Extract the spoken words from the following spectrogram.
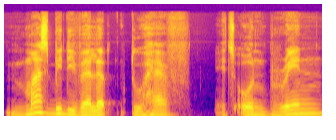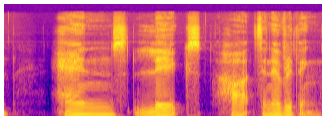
must be developed to have its own brain, hands, legs, hearts, and everything.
